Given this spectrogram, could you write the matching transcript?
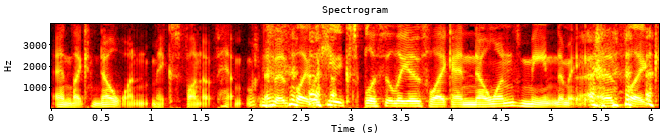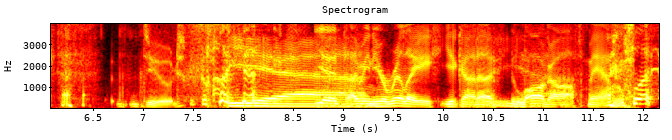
and like no one makes fun of him and it's like, like he explicitly is like and no one's mean to me and it's like dude like, yeah. yeah, I mean, you're really you gotta log off, man. like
